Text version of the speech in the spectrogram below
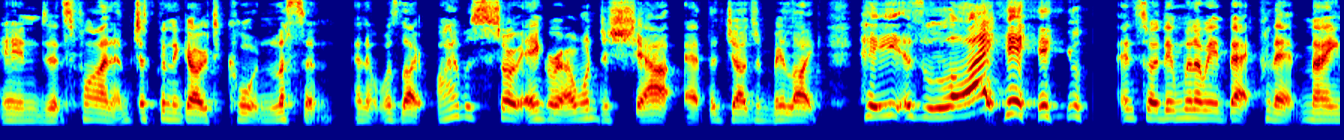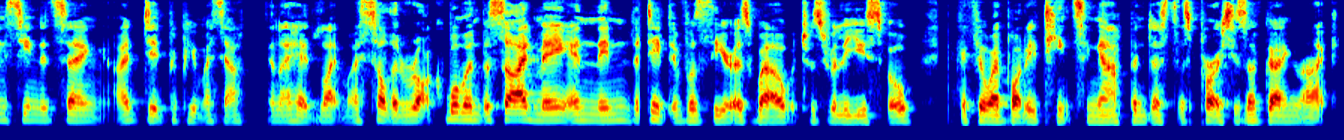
And it's fine. I'm just going to go to court and listen. And it was like, I was so angry. I wanted to shout at the judge and be like, he is lying. and so then when I went back for that main sentencing, I did prepare myself and I had like my solid rock woman beside me. And then the detective was there as well, which was really useful. I feel my body tensing up and just this process of going like,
